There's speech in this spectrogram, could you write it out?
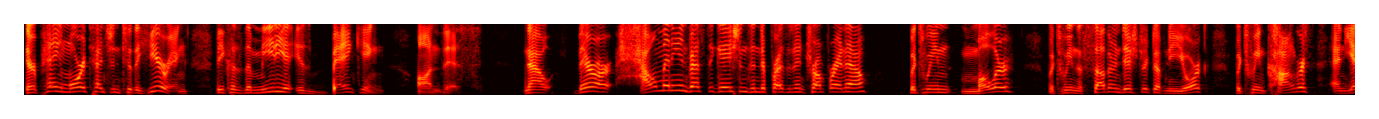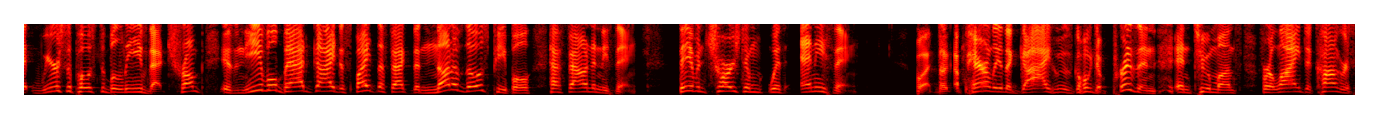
They're paying more attention to the hearing because the media is banking on this. Now, there are how many investigations into President Trump right now? between Mueller, between the Southern District of New York, between Congress, and yet we're supposed to believe that Trump is an evil, bad guy, despite the fact that none of those people have found anything. They haven't charged him with anything. But the, apparently, the guy who's going to prison in two months for lying to Congress,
